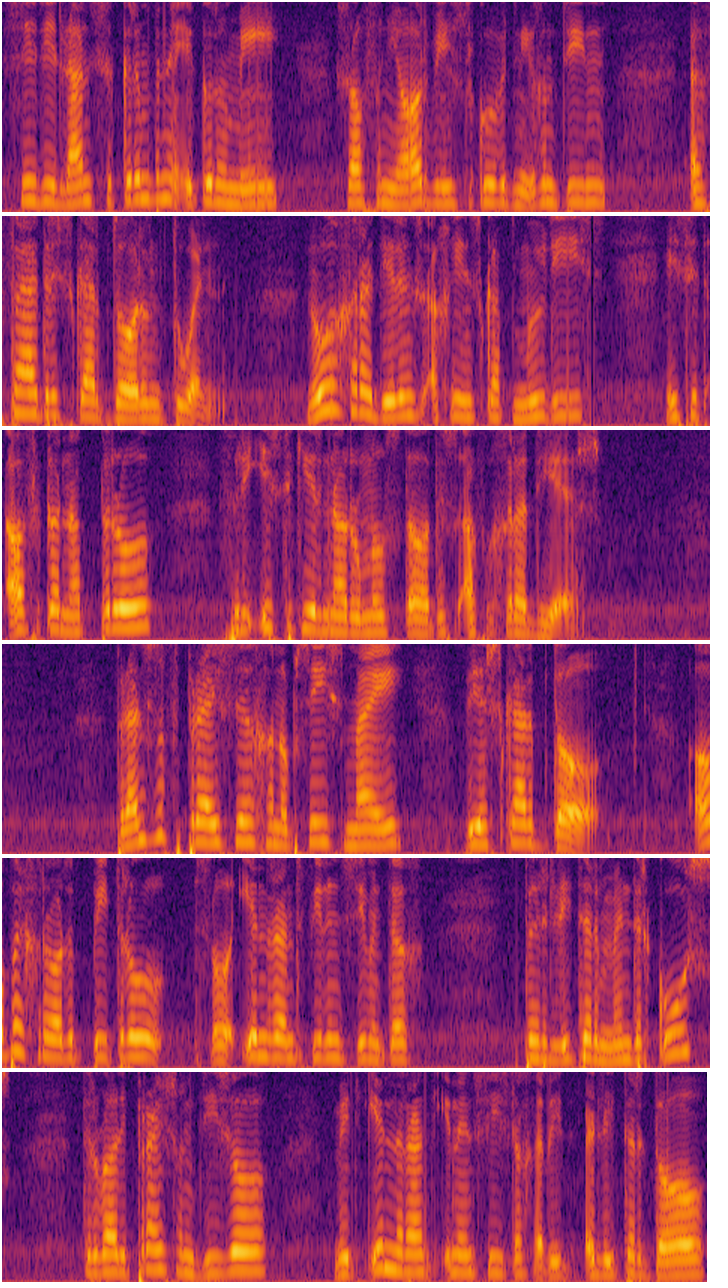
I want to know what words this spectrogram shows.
sê die landse krimpende ekonomie sal van jaar wees die COVID-19 een verdere skerp daling toon. Nog een graderingsagentskap Moody's het Zuid-Afrika in april vir die eerste keer na rommelstatus afgegradeer. Brandstofpryse gaan op 6 mei weer skerp daal. Albei grade petrol sal 1,74 per liter minder koos, terwyl die prijs van diesel met 1,61 een liter daal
